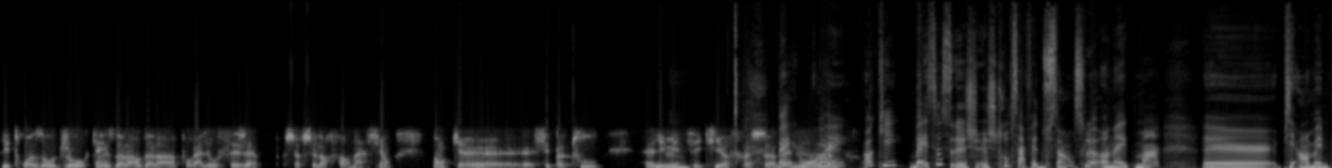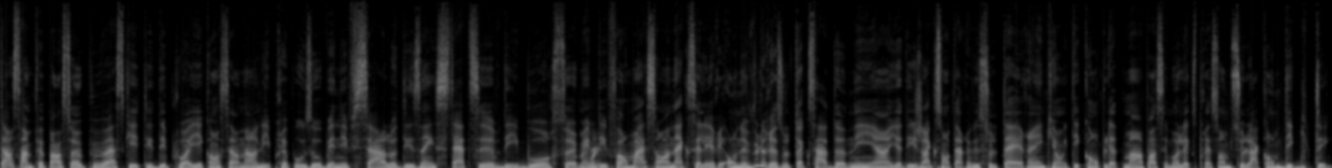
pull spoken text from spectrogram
les trois autres jours 15 de l'heure pour aller au cégep chercher leur formation. Donc, euh, c'est pas euh, les métiers qui offrent ça. Ben, nous, on ouais, OK. Ben ça, je, je trouve que ça fait du sens, là, honnêtement. Euh, Puis en même temps, ça me fait penser un peu à ce qui a été déployé concernant les préposés aux bénéficiaires, là, des incitatifs, des bourses, euh, même Oui. des formations en accéléré. On a vu le résultat que ça a donné. Hein. Il y a des gens qui sont arrivés sur le terrain qui ont été complètement, passez-moi l'expression, M. Lacombe, dégoûtés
